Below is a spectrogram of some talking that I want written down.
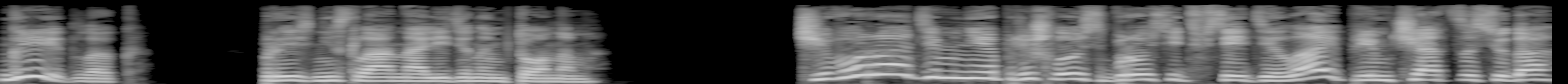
«Гридлок», — произнесла она ледяным тоном, чего ради мне пришлось бросить все дела и примчаться сюда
